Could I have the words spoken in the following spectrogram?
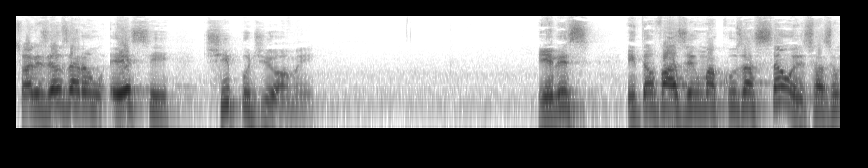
Os fariseus eram esse tipo de homem. E eles então fazem uma acusação, eles fazem,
